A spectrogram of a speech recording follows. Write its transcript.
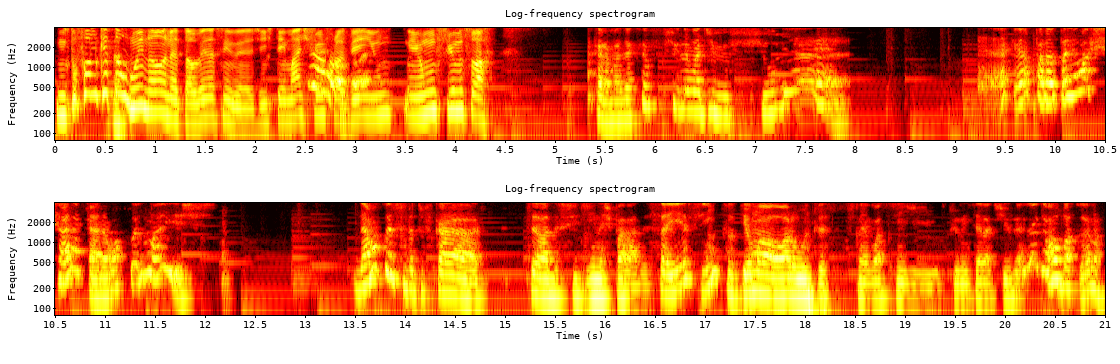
Não tô falando que é tão ruim, não, né? Talvez assim, a gente tem mais filmes pra ver em um, em um filme só. Cara, mas é que o negócio de filme é. É, é uma parada pra relaxar, né, cara? É uma coisa mais. Não é uma coisa assim pra tu ficar, sei lá, decidindo as paradas. Isso aí, assim, tu ter uma hora ou outra esse negócio assim de filme interativo é legal, bacana.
